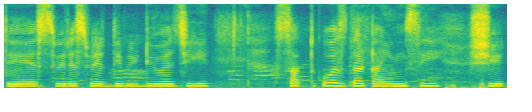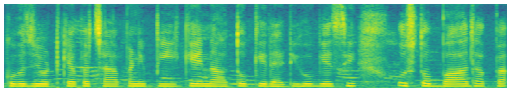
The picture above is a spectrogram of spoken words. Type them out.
ਤੇ ਸਵੇਰੇ ਸਵੇਰ ਦੀ ਵੀਡੀਓ ਹੈ ਜੀ। ਸੱਤ ਕੁ ਵਜੇ ਦਾ ਟਾਈਮ ਸੀ, ਛੇ ਕੁ ਵਜੇ ਉੱਠ ਕੇ ਆਪਾਂ ਚਾਹ ਪਾਣੀ ਪੀ ਕੇ, ਨਹਾ ਧੋ ਕੇ ਰੈਡੀ ਹੋ ਗਏ ਸੀ। ਉਸ ਤੋਂ ਬਾਅਦ ਆਪਾਂ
